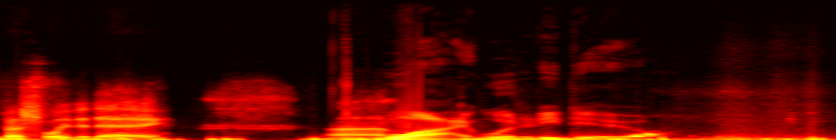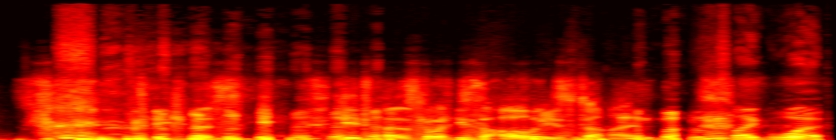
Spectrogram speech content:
especially today. Um, why? What did he do? because he, he does what he's always done. I was like, what?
